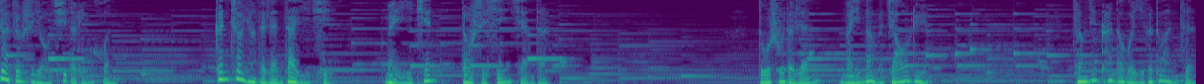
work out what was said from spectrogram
这就是有趣的灵魂。跟这样的人在一起，每一天都是新鲜的。读书的人没那么焦虑。曾经看到过一个段子。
